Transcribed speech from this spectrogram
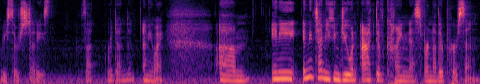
research studies is that redundant anyway. Um, any anytime you can do an act of kindness for another person,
